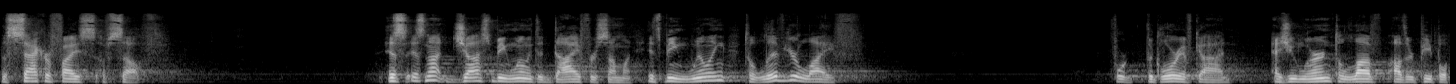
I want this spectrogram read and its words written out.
The sacrifice of self. It's, it's not just being willing to die for someone, it's being willing to live your life for the glory of God as you learn to love other people.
